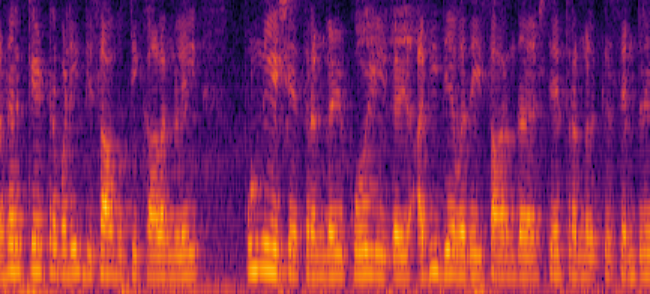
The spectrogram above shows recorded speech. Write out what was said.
அதற்கேற்றபடி திசாபுத்தி காலங்களில் புண்ணிய கஷேத்திரங்கள் கோயில்கள் அதிதேவதை சார்ந்த கஷேத்திரங்களுக்கு சென்று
